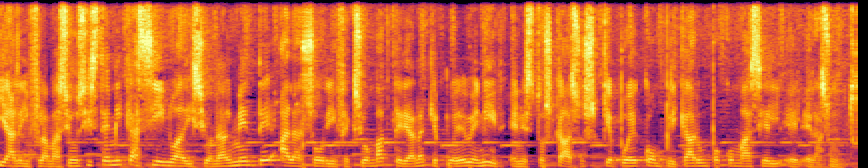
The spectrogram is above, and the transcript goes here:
y a la inflamación sistémica, sino adicionalmente a la sobreinfección bacteriana que puede venir en estos casos, que puede complicar un poco poco más el, el, asunto.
